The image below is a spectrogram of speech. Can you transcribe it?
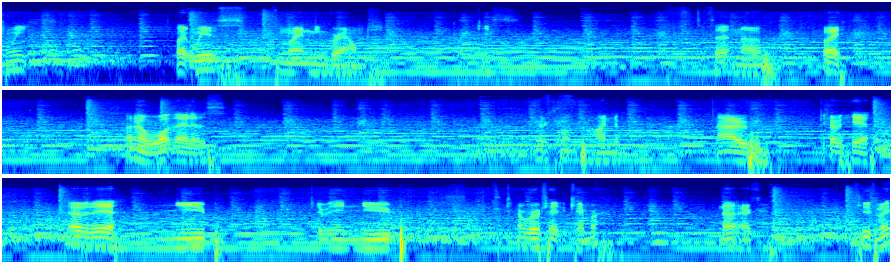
Can we... Like, where's landing ground? Is that? No. Wait. I don't know what that is. I gotta come up behind him. No. Get over here. Over there. Noob. There, noob. Can I rotate the camera? No? Okay. Excuse me.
